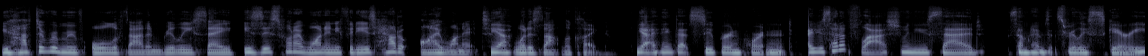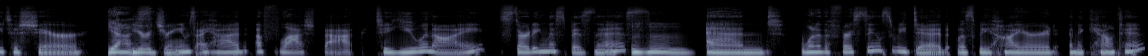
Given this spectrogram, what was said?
You have to remove all of that and really say, is this what I want? And if it is, how do I want it? Yeah. What does that look like? Yeah, I think that's super important. I just had a flash when you said sometimes it's really scary to share Yes. your dreams. I had a flashback to you and I starting this business. hmm And one of the first things we did was we hired an accountant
